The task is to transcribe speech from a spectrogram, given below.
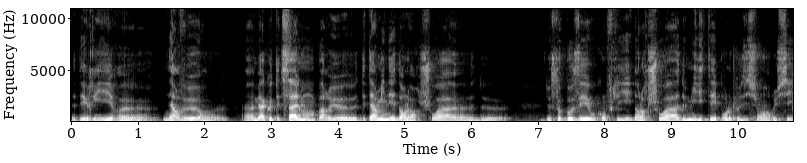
des rires nerveux. mais à côté de ça, elles m'ont paru déterminées dans leur choix de, de s'opposer au conflit, dans leur choix de militer pour l'opposition en Russie.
